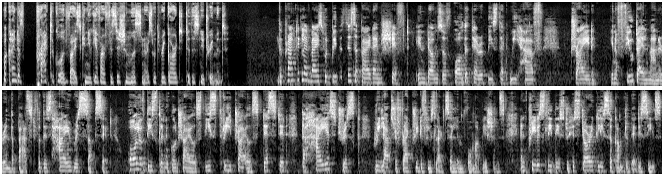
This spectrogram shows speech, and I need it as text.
What kind of practical advice can you give our physician listeners with regard to this new treatment? The practical advice would be this is a paradigm shift in terms of all the therapies that we have tried in a futile manner in the past for this high risk subset all of these clinical trials, these three trials tested the highest risk relapse refractory diffuse large cell lymphoma patients. And previously, they used to historically succumb to their disease.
